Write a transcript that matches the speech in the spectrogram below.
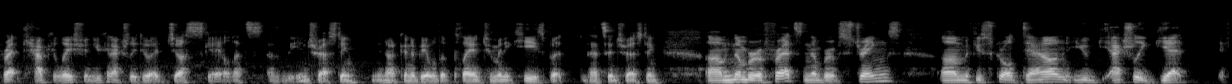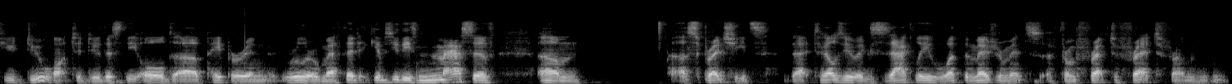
fret calculation. You can actually do a just scale. That's that'll be interesting. You're not going to be able to play in too many keys, but that's interesting. Um, number of frets, number of strings. Um, if you scroll down, you actually get if you do want to do this the old uh, paper and ruler method, it gives you these massive um, uh, spreadsheets that tells you exactly what the measurements from fret to fret, from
